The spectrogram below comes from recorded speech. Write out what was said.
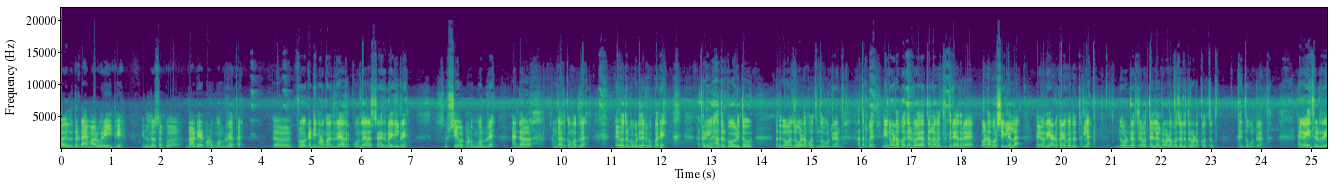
ಇವಾಗ ಇಲ್ಲದ್ರೆ ಟೈಮ್ ಆರೂವರೆ ಐತ್ರಿ. ಇಲ್ಲದ್ರೆ ಸ್ವಲ್ಪ ದಾಡೇಟ್ ಮಾಡ್ಕೊಂಬನ್ರಿ ಆತ. ಪ್ರೋ ಕಟಿಂಗ್ ಮಾಡ್ಕೊಂಡ್ರಿ. ಅದ್ರ ಕೂದಲೇ ಅಷ್ಟು ಇದನ್ನಾಗಿಲ್ಲ ರೀ ಸೊ ಶೇವಟ್ ಮಾಡ್ಕೊಂಬನ್ರಿ. ಆ್ಯಂಡ್ ಹಂಗೆ ಅದಕ್ಕೆ ಮೊದಲು ಐವತ್ತು ರೂಪಾಯಿ ಕೊಟ್ಟಿದ್ದಾರೆ ರೀ ಅದ್ರಲ್ಲಿ ಹತ್ತು ರೂಪಾಯಿ ಉಳಿತಾವು. ಅದಕ್ಕೆ ಮೊದಲು ವಡಾಪಾವ್ ತಗೊಂಡ್ರಿ ಅಂತ. ಹತ್ತು ರೂಪಾಯಿ ಐತೆ ನೀನು ವಡಾಪಾವ್ ತಿನ್ಬೇಕಾದ್ರೆ ತಲೆ ಬಂದಿತ್ತು ರೀ ಆದರೆ ವಡಾಪಾವ್ ಸಿಗಲಿಲ್ಲ. ಯಾಕಂದ್ರೆ ಎರಡು ಕಡೆ ಬಂದಿತ್ತಿರಲ್ಲ ನೋಡ್ರಿ ಹತ್ರ ಇವತ್ತು ಎಲ್ಲರೂ ವಡಾಪಾವ್ ಚಲಿತ್ರಿ ವಡಾಪಾವ್ ತಂತು ನಾನು ತೊಗೊಂಡ್ರಿ ಅಂತ. ಹಂಗೆ ಐತೆ ರೀ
